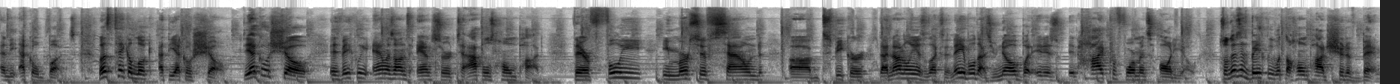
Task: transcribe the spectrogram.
and the Echo Buds. Let's take a look at the Echo Show. The Echo Show is basically Amazon's answer to Apple's HomePod. Their fully immersive sound uh, speaker that not only is Alexa enabled, as you know, but it is in high performance audio. So this is basically what the HomePod should have been.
